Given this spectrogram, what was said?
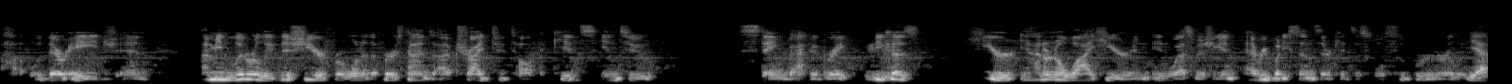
how, their age. And I mean, literally this year, for one of the first times, I've tried to talk kids into staying back a grade Mhm. because here, I don't know why here in, in West Michigan, everybody sends their kids to school super early. Yeah.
